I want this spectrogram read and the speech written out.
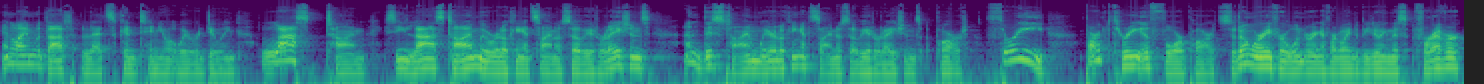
in line with that, let's continue what we were doing last time. You see, last time we were looking at Sino Soviet relations, and this time we are looking at Sino Soviet relations Part 3. Part 3 of 4 parts. So don't worry if you're wondering if we're going to be doing this forever.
